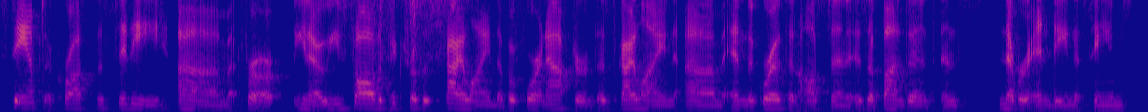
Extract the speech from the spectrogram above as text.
stamped across the city um, for you know you saw the picture of the skyline the before and after. The skyline um, and the growth in austin is abundant and never ending it seems.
